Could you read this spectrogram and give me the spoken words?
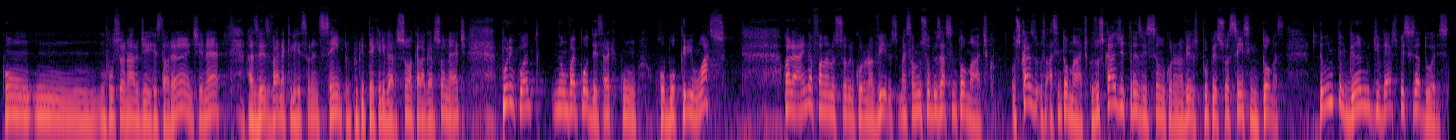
com um, um, funcionário de restaurante, né? Às vezes vai naquele restaurante sempre porque tem aquele garçom, aquela garçonete. Por enquanto, não vai poder. Será que com o robô cria um laço? Olha, ainda falando sobre o coronavírus, mas falando sobre os assintomáticos. Os casos assintomáticos, os casos de transmissão do coronavírus por pessoas sem sintomas estão intrigando diversos pesquisadores.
